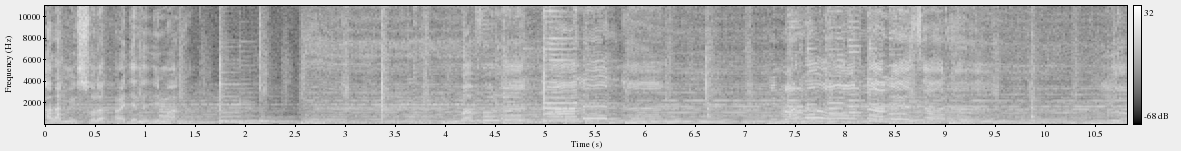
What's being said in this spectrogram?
Ala mi sola ajana nyimala. Mbafola nalena. Imala nale zara. Yo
